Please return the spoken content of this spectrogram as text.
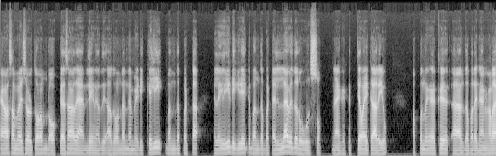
ഞങ്ങളെ സംബന്ധിച്ചിടത്തോളം ഡോക്ടേഴ്സാണ് ഹാൻഡിൽ ചെയ്യുന്നത്. അതുകൊണ്ട് തന്നെ മെഡിക്കലി ബന്ധപ്പെട്ട അല്ലെങ്കിൽ ഈ ഡിഗ്രിയായിട്ട് ബന്ധപ്പെട്ട എല്ലാവിധ റൂൾസും ഞങ്ങൾക്ക് കൃത്യമായിട്ട് അറിയും. അപ്പോൾ നിങ്ങൾക്ക് എന്താ പറയുക ഞങ്ങളെ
